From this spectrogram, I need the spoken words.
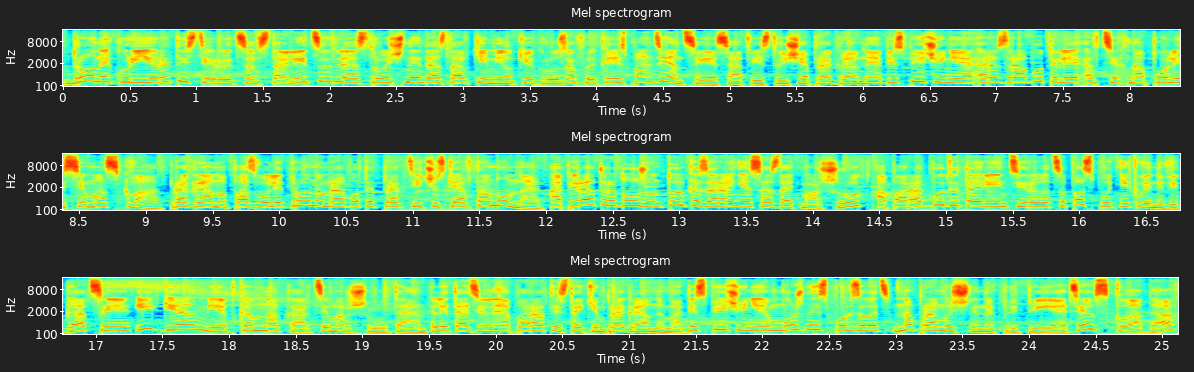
Дроны-курьеры тестируются в столице для срочной доставки мелких грузов и корреспонденции. Соответствующее программное обеспечение разработали в Технополисе Москва. Программа позволит дронам работать практически автономно. Оператор должен только заранее создать маршрут. Аппарат будет ориентироваться по спутниковой навигации и геометкам на карте маршрута. Летательные аппараты с таким программным обеспечением можно использовать на промышленных предприятиях, складах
